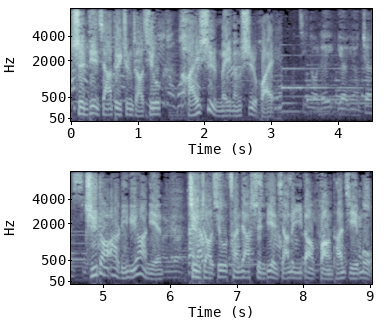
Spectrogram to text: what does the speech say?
沈殿霞对郑少秋还是没能释怀。直到二零零二年，郑少秋参加沈殿霞的一档访谈节目，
